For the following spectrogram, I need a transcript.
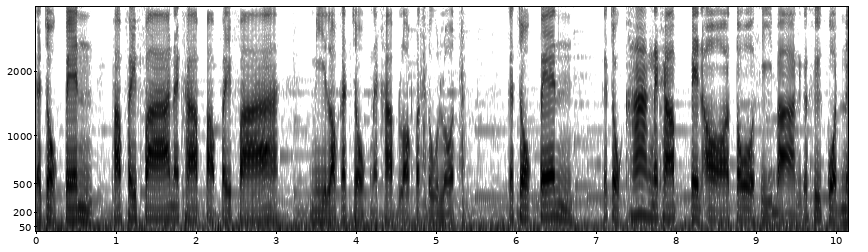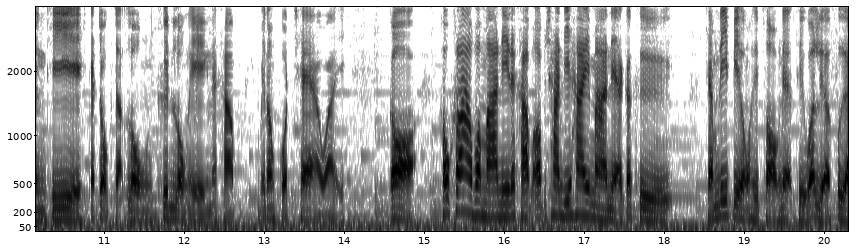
กระจกเป็นพับไฟฟ้านะครับ ปรับไฟฟ้า มีล็อกกระจกนะครับ ล็อกประตูรถ กระจกเป็นกระจกข้างนะครับ เป็นออโต้สีบาน ก็คือกดหนึ่งที่กระจกจะลงขึ้นลงเองนะครับ ไม่ต้องกดแช่เอาไว้ ก็คร่าวๆประมาณนี้นะครับ ออปชันที่ให้มาเนี่ยก็คือ Camry ปี 2012 เนี่ยถือว่าเหลือเฟือ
